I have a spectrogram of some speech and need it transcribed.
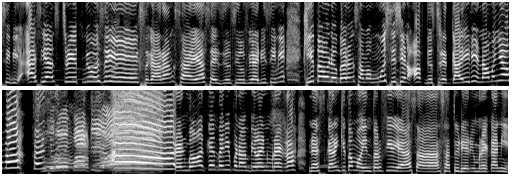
Masih di Asian Street Music. Sekarang saya Cecil Sylvia di sini. Kita udah bareng sama musician of the street kali ini. Namanya apa? Kalian Suropati Ah, keren banget kan tadi penampilan mereka. Nah, sekarang kita mau interview ya salah satu dari mereka nih.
